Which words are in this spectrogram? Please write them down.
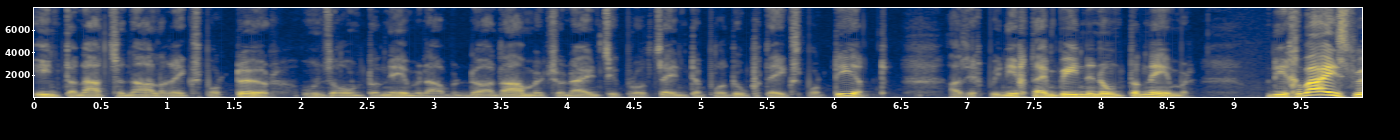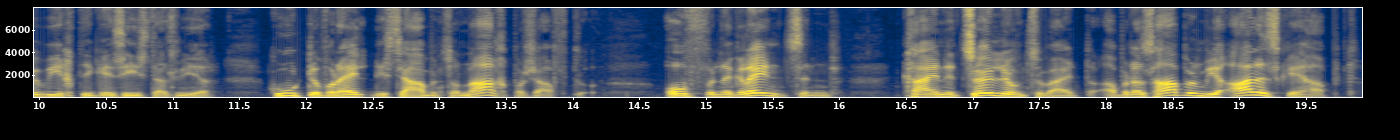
internationaler Exporteur. Unsere Unternehmen haben da damals schon 90 Prozent der Produkte exportiert. Also ich bin nicht ein Binnenunternehmer. Und ich weiß, wie wichtig es ist, dass wir gute Verhältnisse haben zur Nachbarschaft, offene Grenzen, keine Zölle und so weiter. Aber das haben wir alles gehabt.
